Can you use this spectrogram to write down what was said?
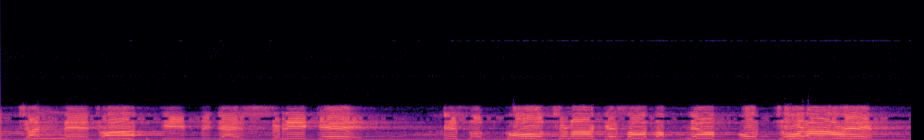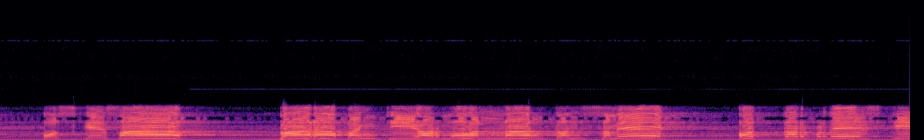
जन ने जो आपकी विजय श्री के इस उद्घोषणा के साथ अपने आप को जोड़ा है, उसके साथ बाराबंकी और मोहनलालगंज समेत उत्तर प्रदेश की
